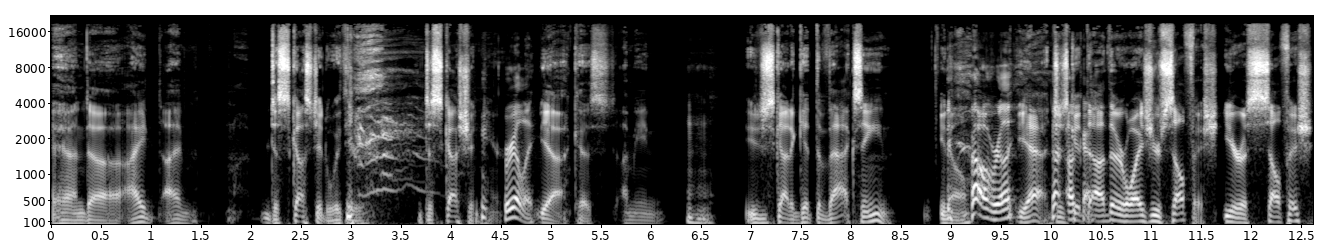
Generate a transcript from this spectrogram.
and uh, I I'm disgusted with your discussion here. Really? Yeah, because I mean, mm-hmm. you just got to get the vaccine. You know. Oh, really? Yeah, just get Okay. the, otherwise you're selfish. You're a selfish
